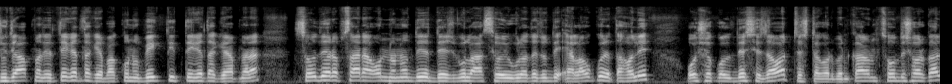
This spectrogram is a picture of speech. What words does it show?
যদি আপনাদের থেকে থাকে বা কোনো ব্যক্তির থেকে থাকে, আপনারা সৌদি আরব ছাড়া অন্যান্য যে দেশগুলো আছে ওইগুলোতে যদি অ্যালাউ করে, তাহলে ওই সকল দেশে যাওয়ার চেষ্টা করবেন। কারণ সৌদি সরকার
